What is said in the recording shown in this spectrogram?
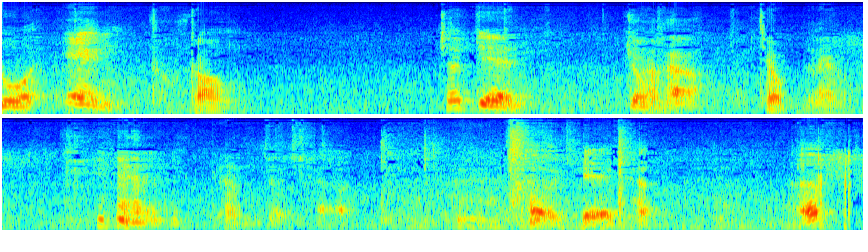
ตัวเองถูกต้องชัดเจนจบข่าวจบแล้วครับจบข่าวโอเคครับเอ๊บ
